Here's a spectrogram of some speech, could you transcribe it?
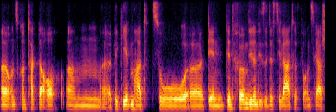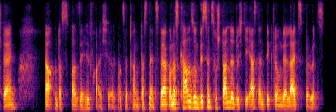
äh, uns Kontakte auch ähm, äh, gegeben hat zu äh, den, den Firmen, die dann diese Destillate für uns herstellen. Ja, und das war sehr hilfreich, äh, Gott sei Dank, das Netzwerk. Und das kam so ein bisschen zustande durch die Erstentwicklung der Light Spirits.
